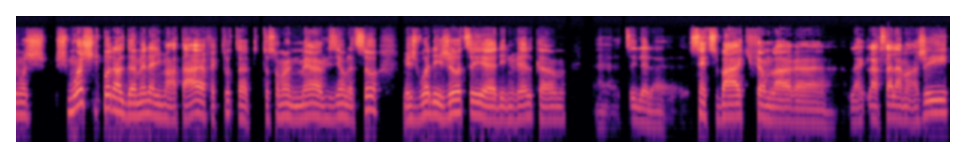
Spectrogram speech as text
moi, je ne suis pas dans le domaine alimentaire, fait que toi, tu as, sûrement une meilleure vision de ça, mais je vois déjà des nouvelles comme le, Saint-Hubert qui ferme leur, euh, leur, salle à manger.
